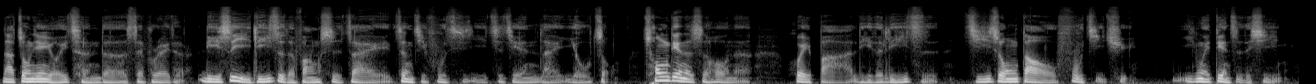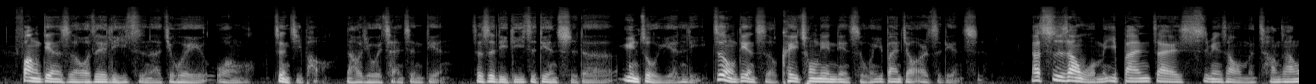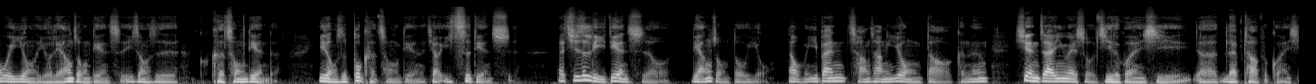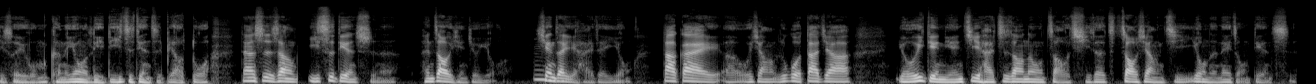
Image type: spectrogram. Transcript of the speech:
那中间有一层的 separator。锂是以离子的方式在正极、负极之间来游走。充电的时候呢，会把锂的离子集中到负极去，因为电子的吸引。放电的时候，这些离子呢就会往正极跑，然后就会产生电。这是锂离子电池的运作原理。这种电池，可以充电电池，我们一般叫二次电池。那事实上，我们一般在市面上我们常常会用的有两种电池，一种是可充电的，一种是不可充电的，叫一次电池。那其实锂电池哦，两种都有。那我们一般常常用到，可能现在因为手机的关系，呃，laptop 的关系，所以我们可能用锂离子电池比较多。但事实上，一次电池呢？很早以前就有了，现在也还在用。嗯、大概呃，我想如果大家有一点年纪，还知道那种早期的照相机用的那种电池。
